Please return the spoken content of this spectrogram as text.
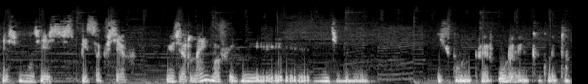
Если у нас есть список всех юзернеймов, и мы видим их там, например, уровень какой-то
